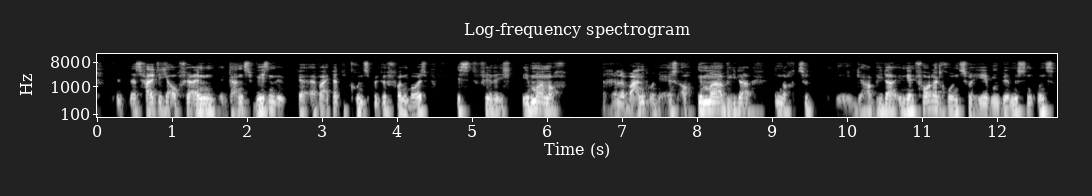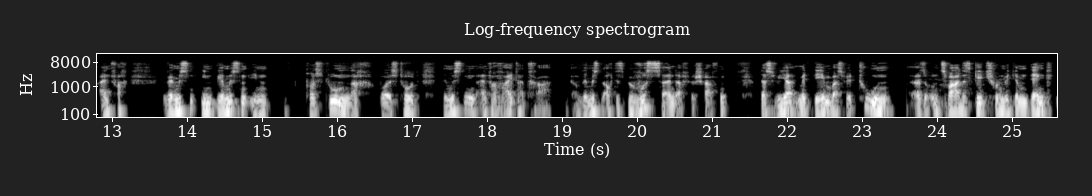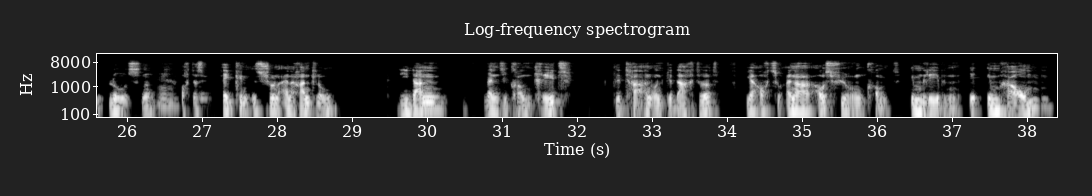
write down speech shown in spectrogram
das halte ich auch für einen ganz wesentlichen, der erweiterte Kunstbegriff von Beuys ist, finde ich, immer noch relevant und er ist auch immer wieder noch zu, ja, wieder in den Vordergrund zu heben. Wir müssen uns einfach, wir müssen ihn, wir müssen ihn posthum nach Beuys Tod, wir müssen ihn einfach weitertragen. Wir müssen auch das Bewusstsein dafür schaffen, dass wir mit dem, was wir tun, also und zwar, das geht schon mit dem Denken los. Ne? Hm. Auch das Denken ist schon eine Handlung, die dann, wenn sie konkret getan und gedacht wird, ja auch zu einer Ausführung kommt im Leben, im Raum,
